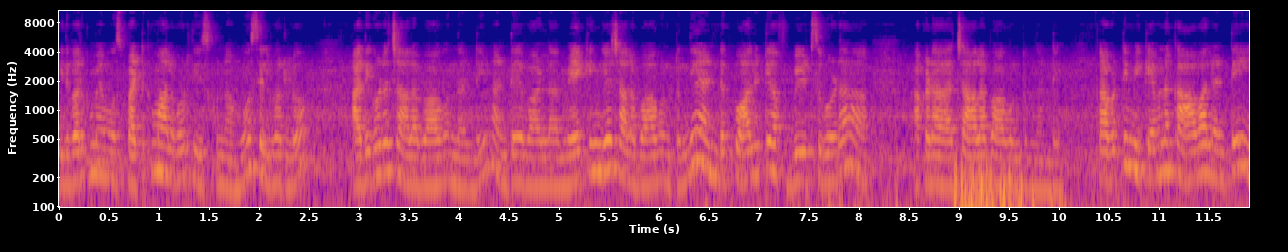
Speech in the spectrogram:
ఇదివరకు మేము స్పటిక మాల కూడా తీసుకున్నాము సిల్వర్లో. అది కూడా చాలా బాగుందండి. అంటే వాళ్ళ మేకింగే చాలా బాగుంటుంది. అండ్ క్వాలిటీ ఆఫ్ బీడ్స్ కూడా అక్కడ చాలా బాగుంటుందండి. కాబట్టి మీకు ఏమైనా కావాలంటే ఈ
